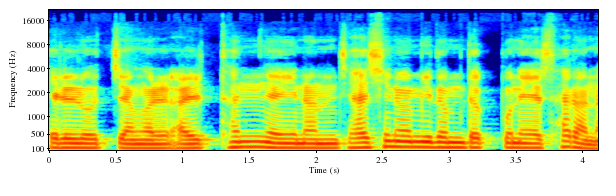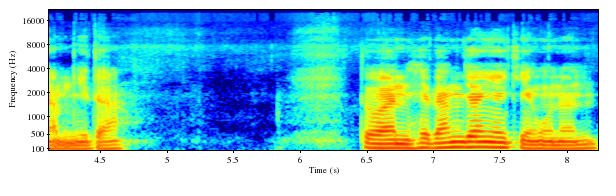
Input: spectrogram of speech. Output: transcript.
헬루증을 앓던 여인은 자신의 믿음 덕분에 살아납니다. 또한 해당장의 경우는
